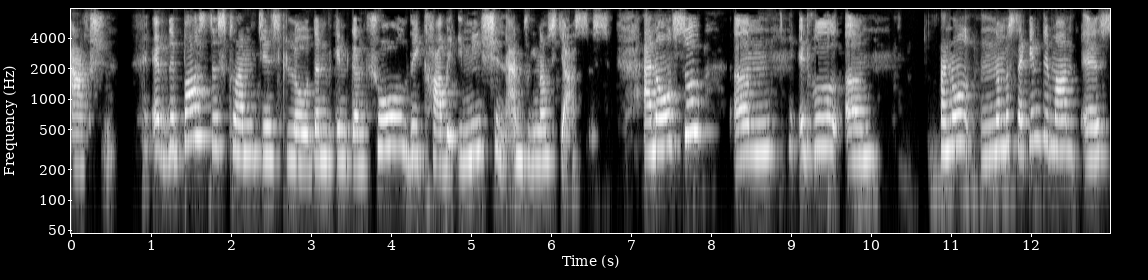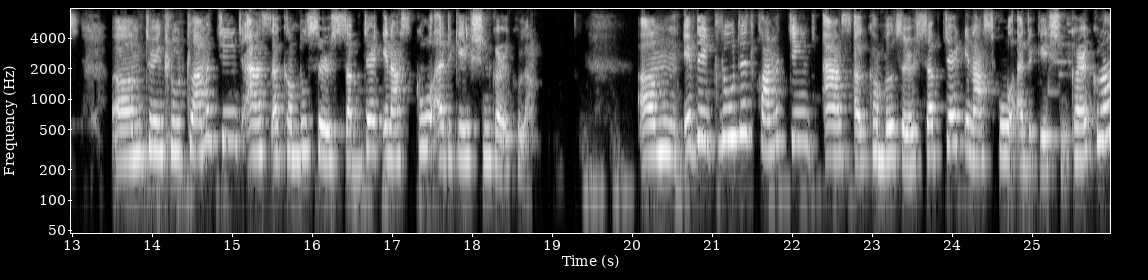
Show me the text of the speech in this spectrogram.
action. If they pass this climate change law, then we can control the carbon emission and greenhouse gases. And also, um, it will um, and number second demand is um, to include climate change as a compulsory subject in our school education curriculum. Um, if they included climate change as a compulsory subject in our school education curriculum,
